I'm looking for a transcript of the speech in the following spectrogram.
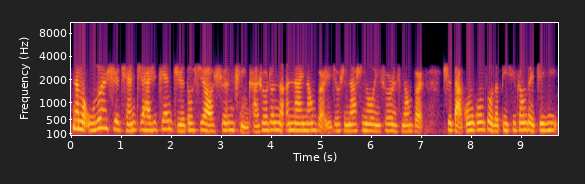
那么无论是全职还是兼职，都需要申请传说中的 NI number，也就是 National Insurance Number，是打工工作的必须装备之一。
